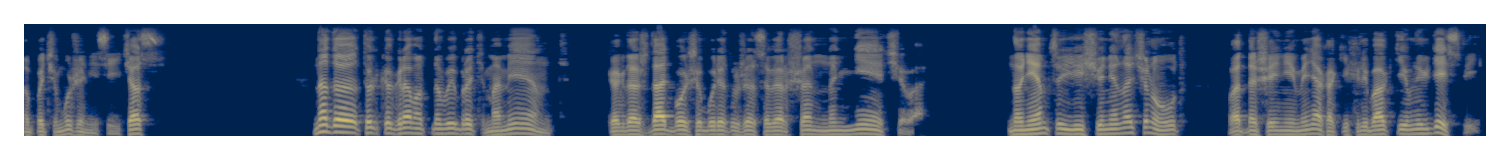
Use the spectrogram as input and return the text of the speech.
но почему же не сейчас? Надо только грамотно выбрать момент, когда ждать больше будет уже совершенно нечего. Но немцы еще не начнут в отношении меня каких-либо активных действий.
